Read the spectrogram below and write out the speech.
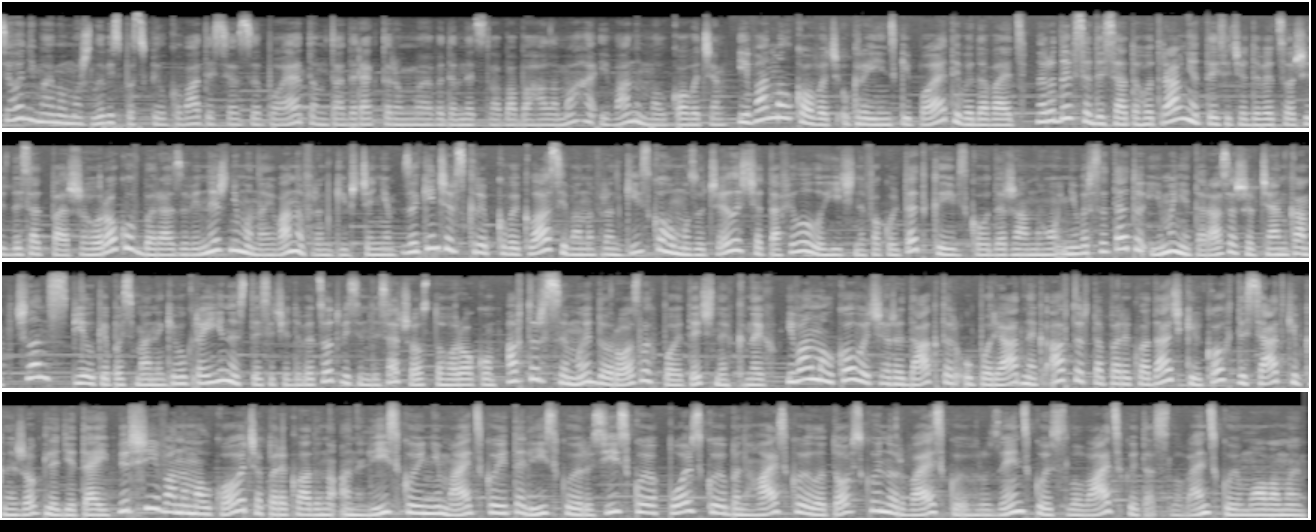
Сьогодні маємо можливість поспілкуватися з поетом та директором видавництва Баба Галамага Іваном Малковичем. Іван Малкович, український поет і видавець, народився 10 травня 1961 року в Березові Нижньому на Івано-Франківщині. Закінчив скрипковий клас Івано-Франківського музучилища та філологічний факультет Київського державного університету імені Тараса Шевченка, член спілки письменників України з 1986 року, автор семи дорослих поетичних книг. Іван Малкович редактор, упорядник, автор та перекладач кількох десятків книжок для дітей. Вірші Івана Малковича перекладено англійською, німецькою, італійською, російською, польською, бенгальською, литовською, норвезькою, грузинською, словацькою та словенською мовами.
